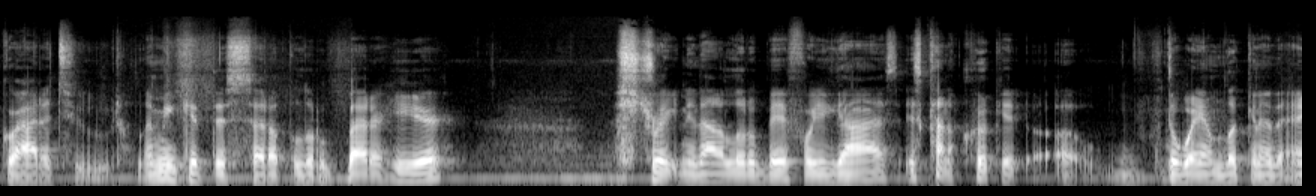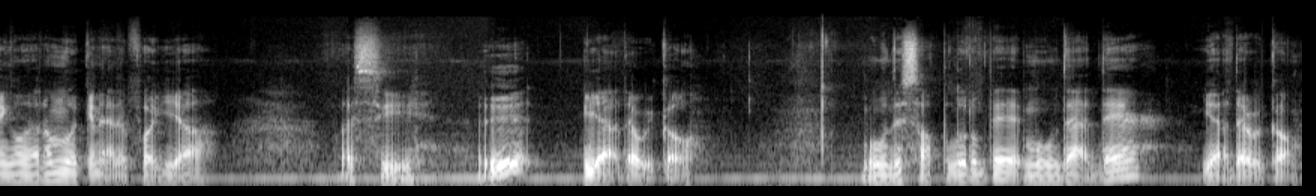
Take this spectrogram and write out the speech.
gratitude. Let me get this set up a little better here. Straighten it out a little bit for you guys. It's kind of crooked uh, the way I'm looking at the angle that I'm looking at it, but yeah. Let's see. Yeah, there we go. Move this up a little bit, move that there. Yeah, there we go.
